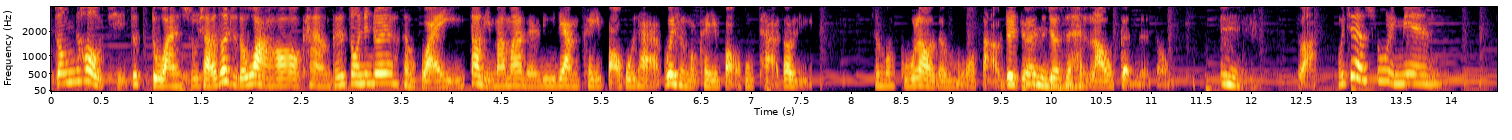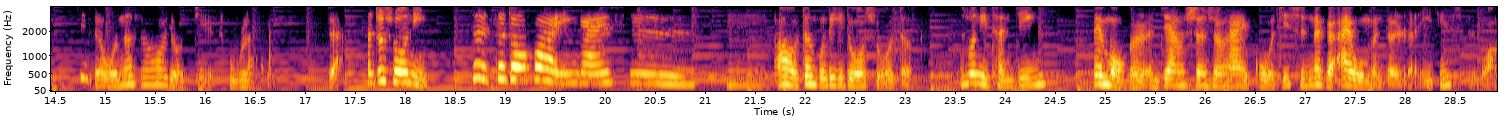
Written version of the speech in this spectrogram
中后期就读完书，小的时候觉得哇，好好看，可是中间就会很怀疑，到底妈妈的力量可以保护他？为什么可以保护他？到底什么古老的魔法？我就觉得这就是很老梗的东西，嗯，对吧？我记得书里面，记得我那时候有解出来，对啊，他就说你这这段话应该是，嗯，哦，邓布利多说的。他说你曾经被某个人这样深深爱过，即使那个爱我们的人已经死亡，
